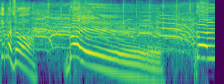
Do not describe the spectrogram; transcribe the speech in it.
¿Qué pasó? ¡Gol! ¡Gol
